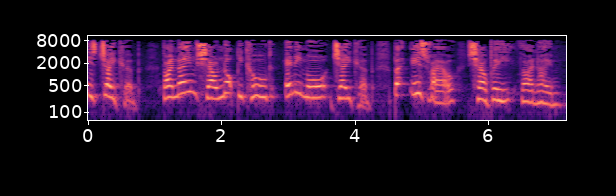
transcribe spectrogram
is Jacob, thy name shall not be called any more Jacob, but Israel shall be thy name.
